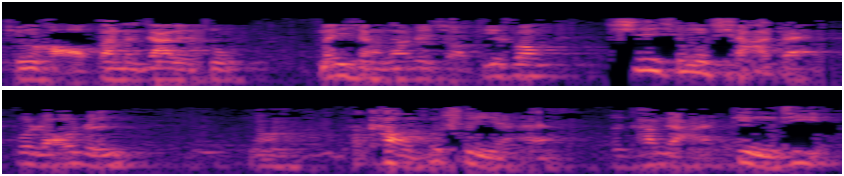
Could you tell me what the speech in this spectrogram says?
挺好，搬到家里住。没想到这小砒霜心胸狭窄，不饶人啊！他看我不顺眼，他们俩人定计，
